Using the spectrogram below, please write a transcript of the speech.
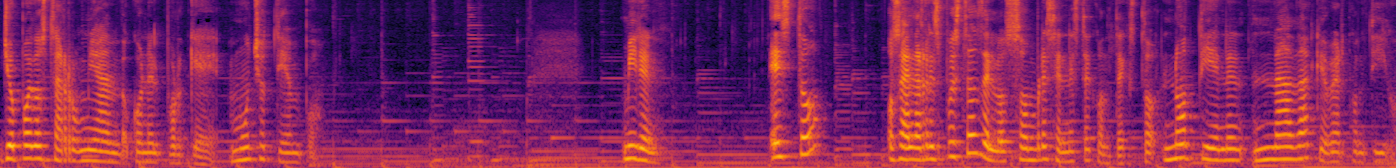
Yo puedo estar rumiando con el por qué mucho tiempo. Miren, esto o sea, las respuestas de los hombres en este contexto no tienen nada que ver contigo.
